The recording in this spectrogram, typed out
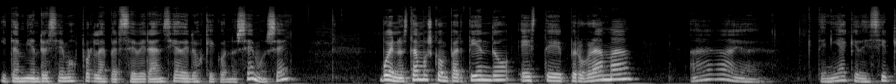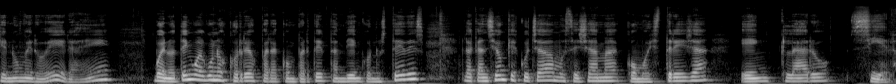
Y también recemos por la perseverancia de los que conocemos, ¿eh? Bueno, estamos compartiendo este programa. Ah, tenía que decir qué número era, ¿eh? Bueno, tengo algunos correos para compartir también con ustedes. La canción que escuchábamos se llama Como estrella en claro cielo.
